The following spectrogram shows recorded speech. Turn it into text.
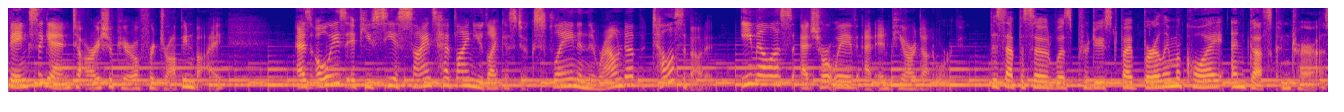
Thanks again to Ari Shapiro for dropping by. As always, if you see a science headline you'd like us to explain in the roundup, tell us about it. Email us at shortwave at npr.org. This episode was produced by Burleigh McCoy and Gus Contreras.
